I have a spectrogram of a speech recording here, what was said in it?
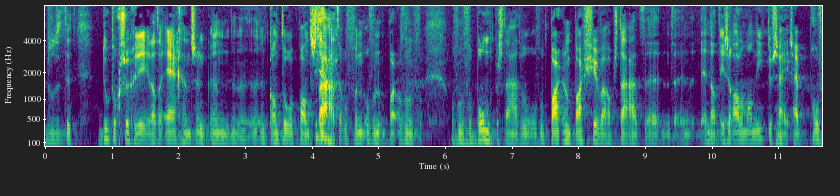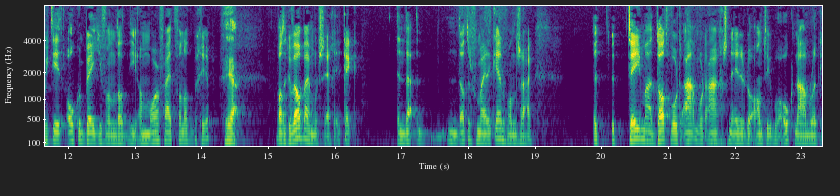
Het, het doet toch suggereren dat er ergens een, een, een- kantoorpand staat. Of, een, of, een, of, een, of een verbond bestaat. Of een, pa- een pasje waarop staat. eh, en, en dat is er allemaal niet. Dus zij, zij profiteert ook een beetje van dat, die amorfheid van dat begrip. Ja. Wat ik er wel bij moet zeggen, kijk, en da- dat is voor mij de kern van de zaak. Het, thema dat wordt, wordt aangesneden door anti-woke, namelijk,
